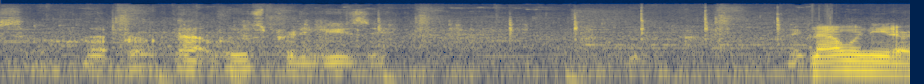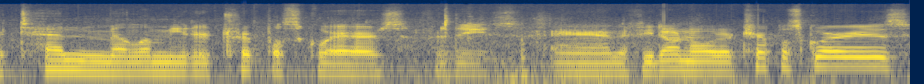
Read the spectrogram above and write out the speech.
So that broke that loose pretty easy. Now we need our 10 millimeter triple squares for these. And if you don't know what a triple square is,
